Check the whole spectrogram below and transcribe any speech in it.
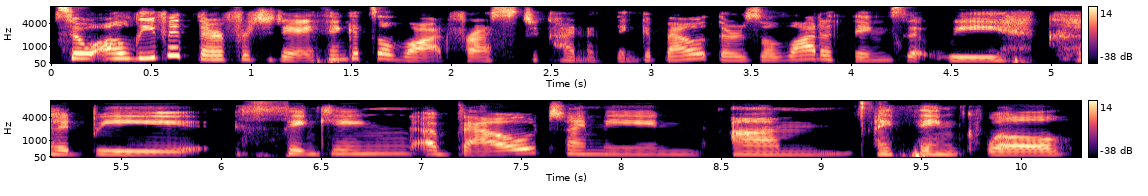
So I'll leave it there for today. I think it's a lot for us to kind of think about. There's a lot of things that we could be thinking about. I mean, um, I think we'll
